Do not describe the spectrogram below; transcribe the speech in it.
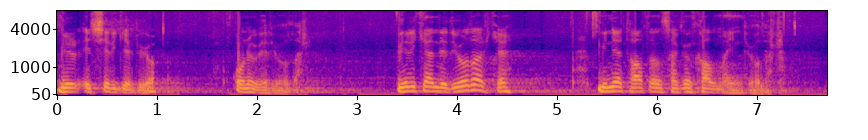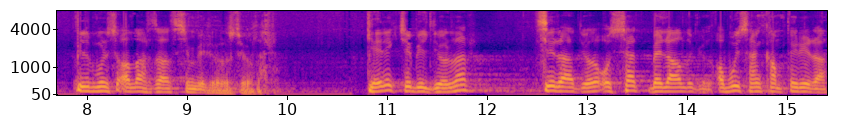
bir esir geliyor. Onu veriyorlar. Verirken de diyorlar ki minnet altında sakın kalmayın diyorlar. Biz bunu Allah rızası için veriyoruz diyorlar. Gerekçe bil diyorlar. Zira diyorlar o sert belalı gün. Abu Sen Kamterira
